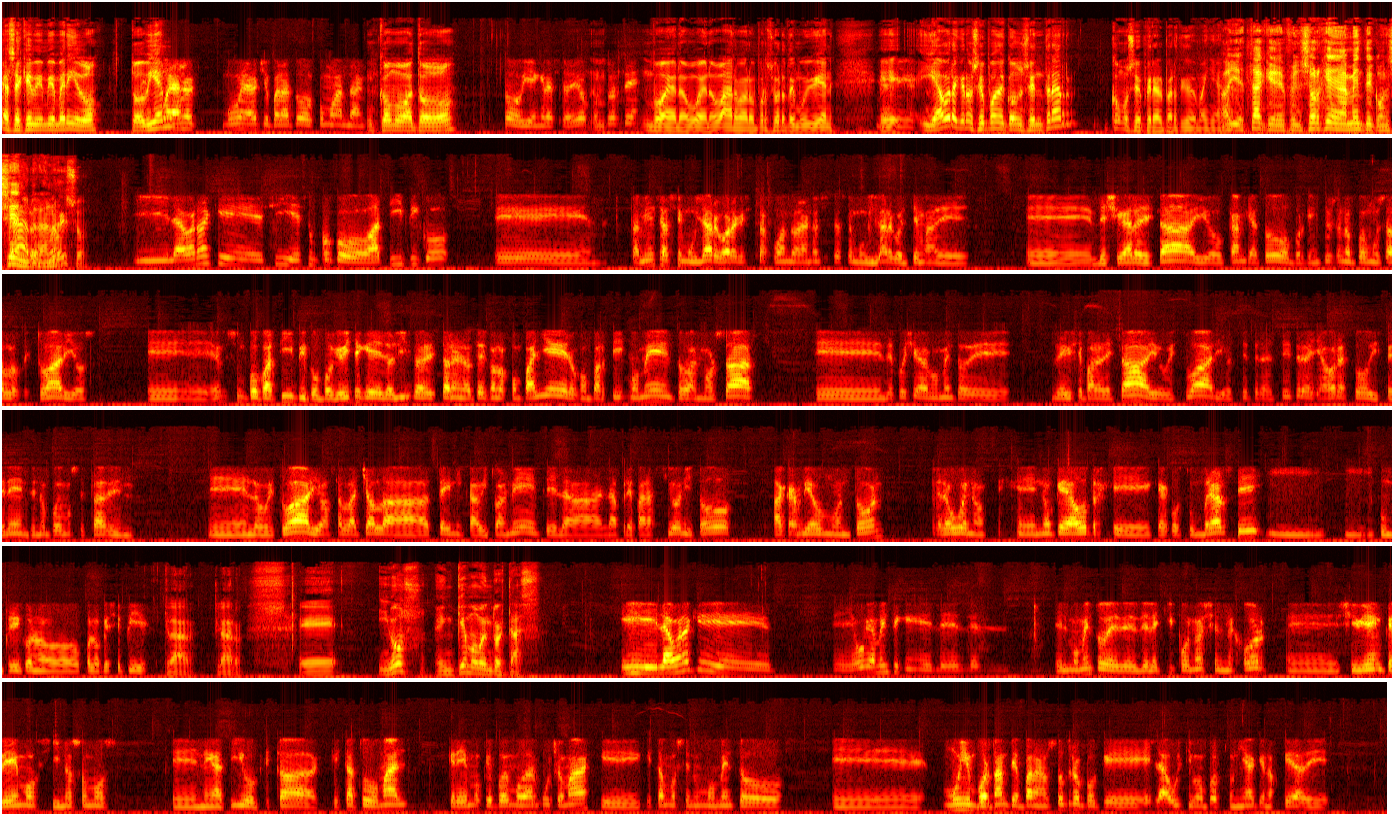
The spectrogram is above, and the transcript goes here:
¿Qué haces, Kevin? Bienvenido. ¿Todo bien? Buenas no- muy buenas noches para todos, ¿cómo andan? ¿Cómo va todo? Todo bien, gracias a Dios, con suerte. Bueno, bueno, bárbaro, por suerte muy bien. Eh, y ahora que no se puede concentrar, ¿cómo se espera el partido de mañana? Ahí está, que defensor generalmente concentra, Claro, ¿no? por eso. Y la verdad que sí, es un poco atípico. eh, también se hace muy largo, ahora que se está jugando a la noche, se hace muy largo el tema de, eh, de llegar al estadio, cambia todo, porque incluso no podemos usar los vestuarios. Eh, es un poco atípico, porque viste que lo lindo es estar en el hotel con los compañeros, compartís momentos, almorzás. eh, después llega el momento de, irse para el estadio, vestuario, etcétera, etcétera, y ahora es todo diferente, no podemos estar en, eh, en los vestuarios, hacer la charla técnica habitualmente, la, preparación y todo, ha cambiado un montón, pero bueno, eh, no queda otra que, que acostumbrarse y, y cumplir con lo, con lo que se pide. Claro, claro. ¿Y vos en qué momento estás? Y la verdad que eh, obviamente que el, el- momento de- del equipo no es el mejor, eh, si bien creemos y no somos eh, negativos que está que está todo mal, creemos que podemos dar mucho más, que, que estamos en un momento eh, muy importante para nosotros porque es la última oportunidad que nos queda de,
